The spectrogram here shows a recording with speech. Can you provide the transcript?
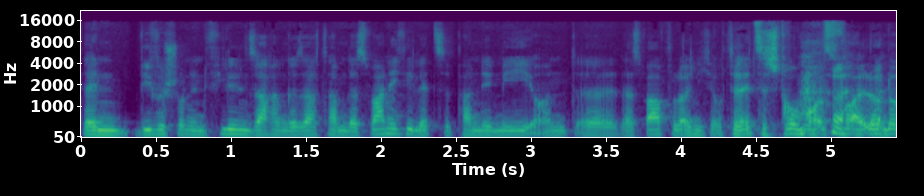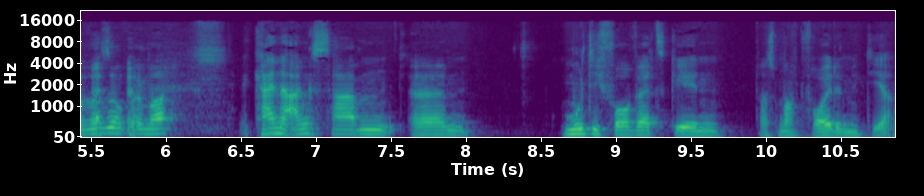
Denn wie wir schon in vielen Sachen gesagt haben, das war nicht die letzte Pandemie und äh, das war vielleicht nicht auch der letzte Stromausfall oder was auch immer. Keine Angst haben, ähm, mutig vorwärts gehen, das macht Freude mit dir.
